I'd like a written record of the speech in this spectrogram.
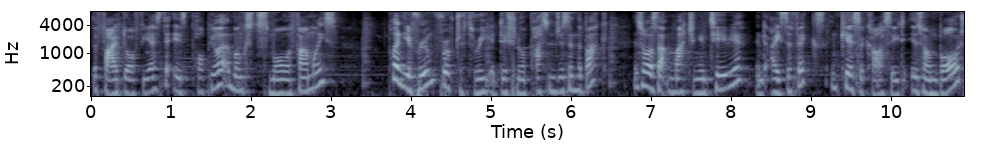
The 5-door Fiesta is popular amongst smaller families. Plenty of room for up to 3 additional passengers in the back, as well as that matching interior and Isofix in case a car seat is on board.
